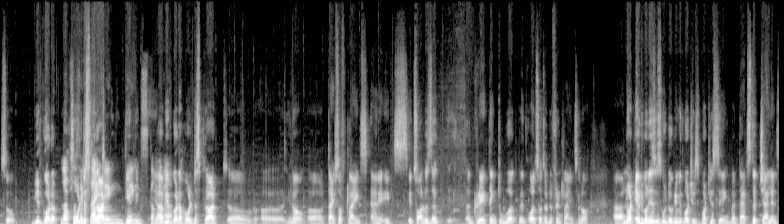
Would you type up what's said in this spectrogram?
So we've got a, a whole disparate we- we- coming yeah we've up. got a whole disparate uh, uh, you know uh, types of clients. And it's it's always a, a great thing to work with all sorts of different clients you know uh, not everyone is, is going to agree with what you're what you're saying but that's the challenge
